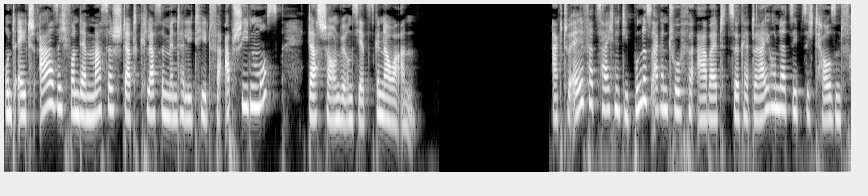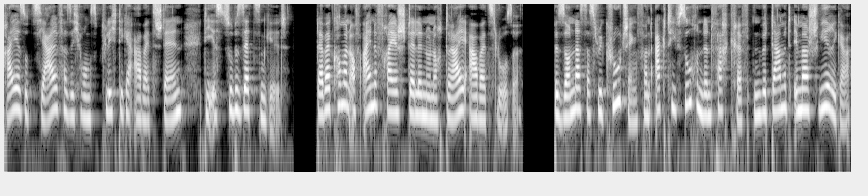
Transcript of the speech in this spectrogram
und HR sich von der Masse statt Klasse Mentalität verabschieden muss, das schauen wir uns jetzt genauer an. Aktuell verzeichnet die Bundesagentur für Arbeit ca. 370.000 freie sozialversicherungspflichtige Arbeitsstellen, die es zu besetzen gilt. Dabei kommen auf eine freie Stelle nur noch drei Arbeitslose. Besonders das Recruiting von aktiv suchenden Fachkräften wird damit immer schwieriger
